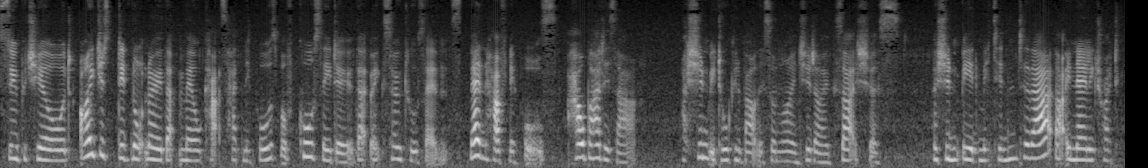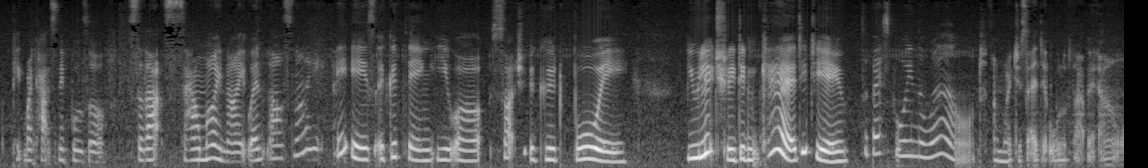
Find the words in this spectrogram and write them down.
super chilled. I just did not know that male cats had nipples, but of course they do. That makes total sense. Men have nipples. How bad is that? I shouldn't be talking about this online, should I? Because that's just... I shouldn't be admitting to that, that I nearly tried to pick my cat's nipples off. So that's how my night went last night. It is a good thing you are such a good boy. You literally didn't care, did you? The best boy in the world. I might just edit all of that bit out.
